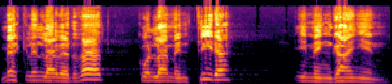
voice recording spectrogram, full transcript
Mezclen la verdad con la mentira y me engañen.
